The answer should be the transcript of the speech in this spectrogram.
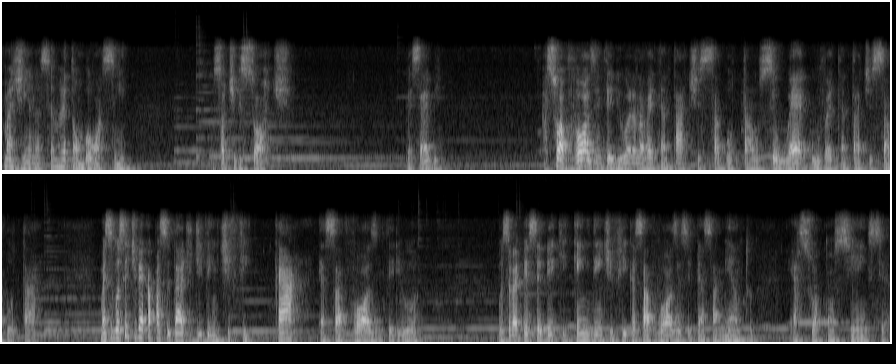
imagina, você não é tão bom assim. Eu só tive sorte. Percebe? A sua voz interior ela vai tentar te sabotar, o seu ego vai tentar te sabotar. Mas se você tiver capacidade de identificar essa voz interior, você vai perceber que quem identifica essa voz, esse pensamento, é a sua consciência.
